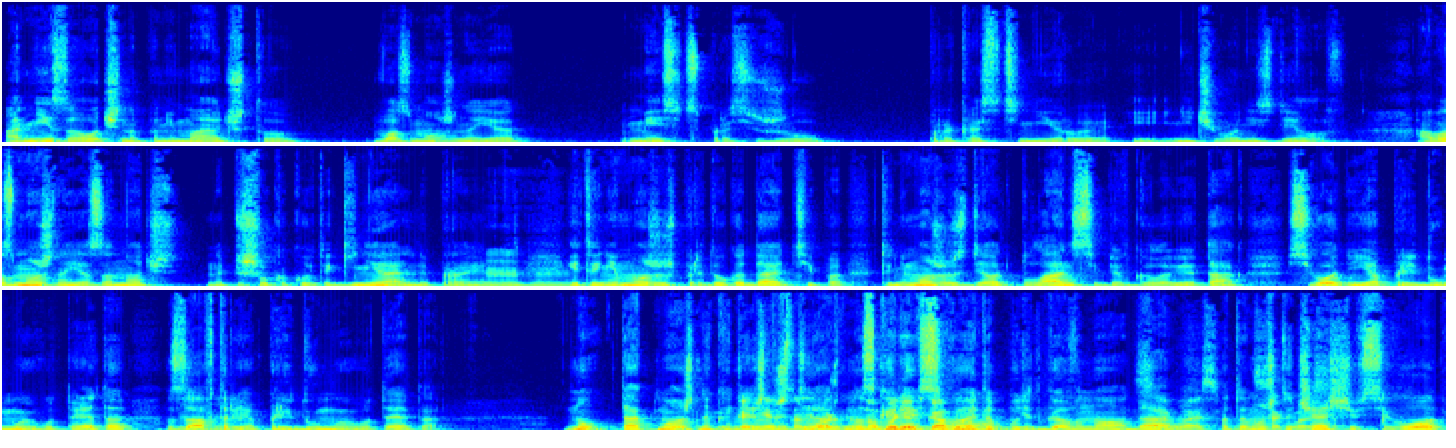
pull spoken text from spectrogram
они заочно понимают, что, возможно, я месяц просижу прокрастинируя и ничего не сделав. А возможно, я за ночь напишу какой-то гениальный проект. Mm-hmm. И ты не можешь предугадать, типа, ты не можешь сделать план себе в голове. Так, сегодня я придумаю вот это, завтра mm-hmm. я придумаю вот это. Ну, так можно, конечно, конечно сделать, можно, но, но скорее всего говно. это будет говно, да. Согласен, потому согласен. что чаще всего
